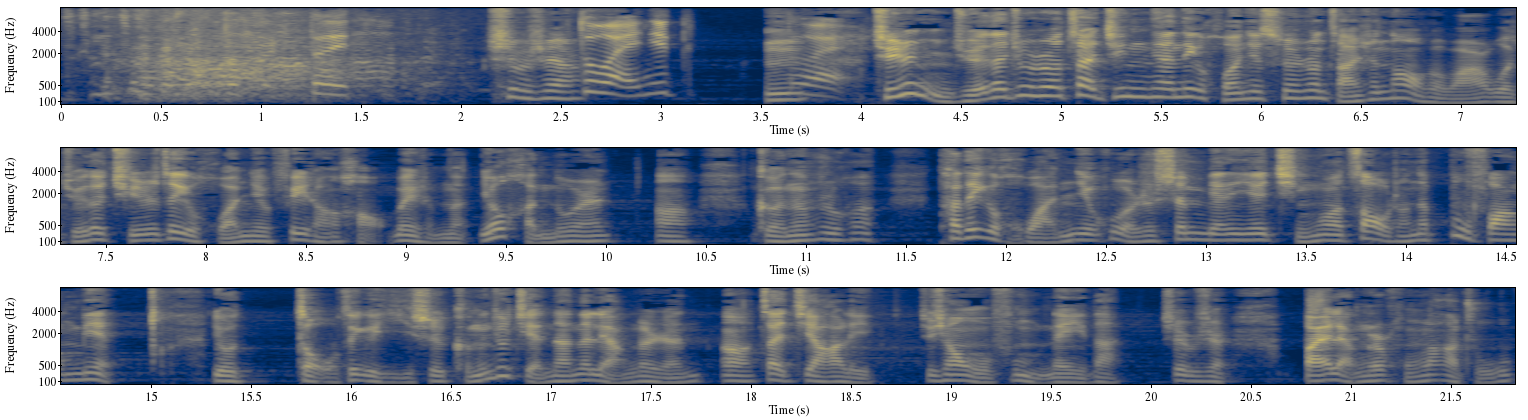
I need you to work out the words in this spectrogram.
对 是不是？对，你嗯，对其实你觉得就是说，在今天这个环节，虽然说咱是闹着玩儿，我觉得其实这个环节非常好。为什么呢？有很多人啊，可能是说他这个环境或者是身边的一些情况造成他不方便，有走这个仪式，可能就简单的两个人啊，在家里，就像我父母那一代，是不是摆两根红蜡烛？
